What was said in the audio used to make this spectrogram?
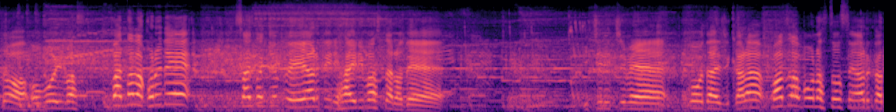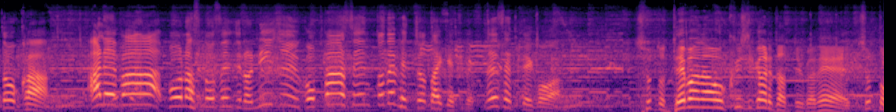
とは思います、まあ、ただこれで幸先よく ART に入りましたので1日目高大寺からまずはボーナス当選あるかどうか。あればボーナス当選時の25%で絶頂対決ですね設定後は。ちょっと出花をくじかれたっていうかねちょっと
